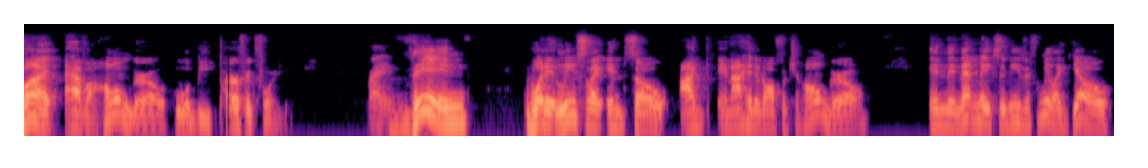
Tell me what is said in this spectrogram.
but I have a homegirl who will be perfect for you right then what it leaves like and so I and I hit it off with your homegirl, and then that makes it easier for me. Like, yo,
